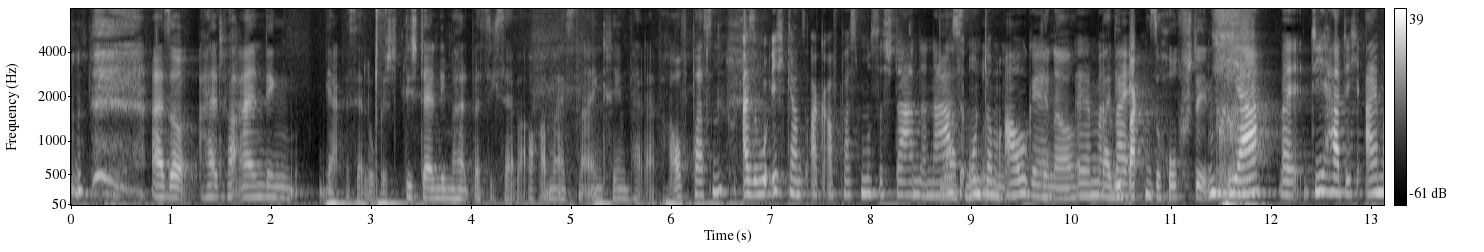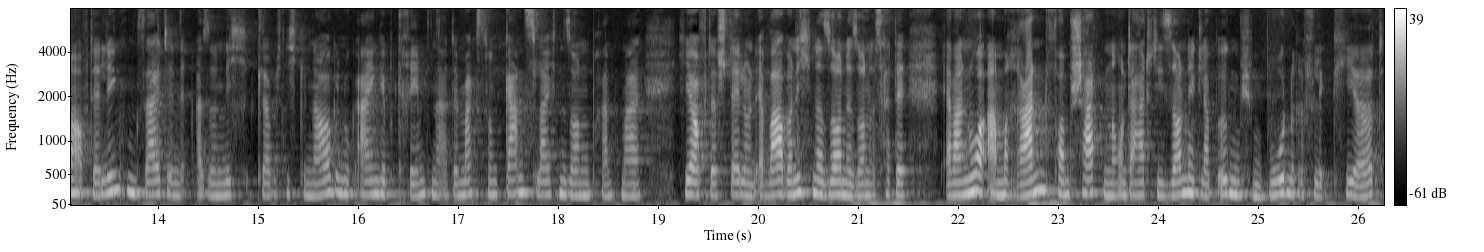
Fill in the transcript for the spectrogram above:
also halt vor allen Dingen, ja, ist ja logisch, die Stellen, die man halt bei sich selber auch am meisten eincremt, halt einfach aufpassen. Also wo ich ganz arg aufpassen muss, ist da an der Nase, Nasen- unterm Auge. Genau, Ähm, weil die Backen so hoch stehen. Ja, weil die hatte ich einmal auf der linken Seite, also nicht, glaube ich, nicht genau genug eingecremt. Da hatte Max so einen ganz leichten Sonnenbrand mal hier auf der Stelle. Und er war aber nicht in der Sonne, sondern es hatte, er war nur am Rand vom Schatten und da hatte die Sonne, glaube ich, irgendwie vom Boden reflektiert.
